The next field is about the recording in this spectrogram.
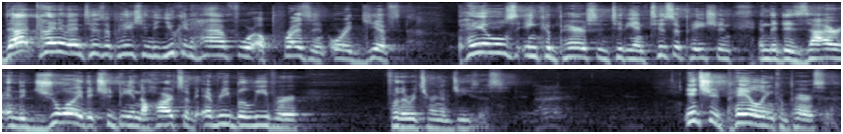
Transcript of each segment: That kind of anticipation that you can have for a present or a gift pales in comparison to the anticipation and the desire and the joy that should be in the hearts of every believer for the return of Jesus. Amen. It should pale in comparison.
